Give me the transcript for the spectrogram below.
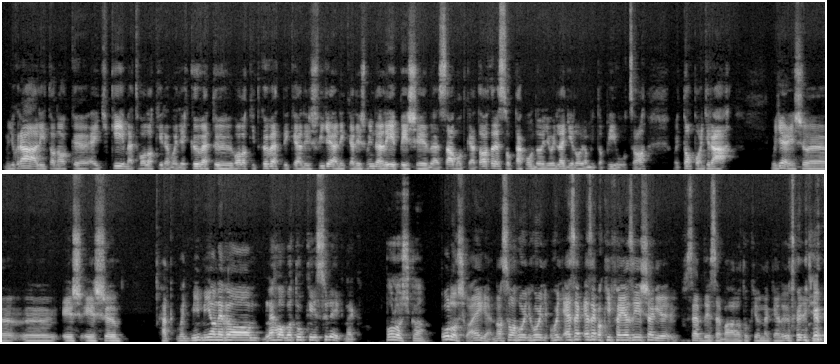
mondjuk ráállítanak egy kémet valakire, vagy egy követő, valakit követni kell, és figyelni kell, és minden lépésével számot kell tartani, ezt szokták mondani, hogy legyél olyan, mint a pióca, vagy tapadj rá, ugye, és, és, és hát, vagy mi, mi a neve a lehallgató készüléknek? Poloska. Poloska, igen. Na szóval, hogy, hogy, hogy ezek, ezek a kifejezések, szebb állatok jönnek elő, hogy,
